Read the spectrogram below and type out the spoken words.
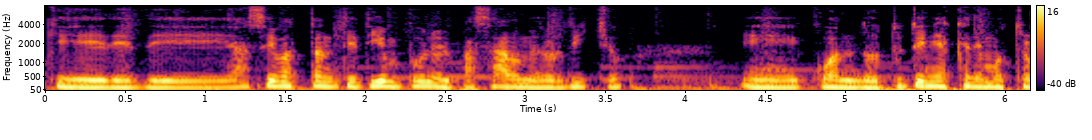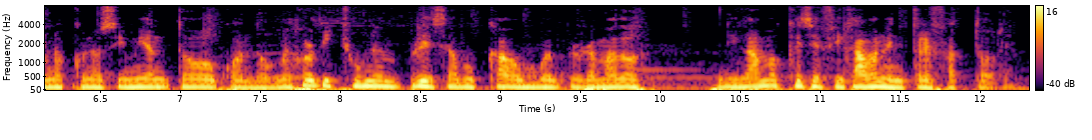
Que desde hace bastante tiempo, en el pasado mejor dicho, eh, cuando tú tenías que demostrar unos conocimientos, o cuando, mejor dicho, una empresa buscaba un buen programador, digamos que se fijaban en tres factores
